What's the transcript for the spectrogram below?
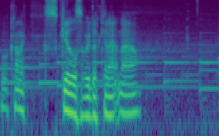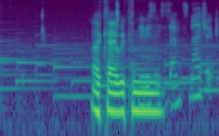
what kind of skills are we looking at now? Okay, we can. Maybe some sense magic?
